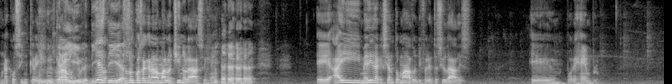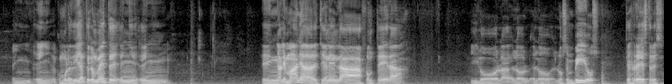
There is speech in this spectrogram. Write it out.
Una cosa increíble. increíble, 10 días. Esas son cosas que nada más los chinos la hacen. hay medidas que se han tomado en diferentes ciudades eh, por ejemplo, en, como le dije anteriormente, en, en, Alemania tienen la frontera y los envíos terrestres,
